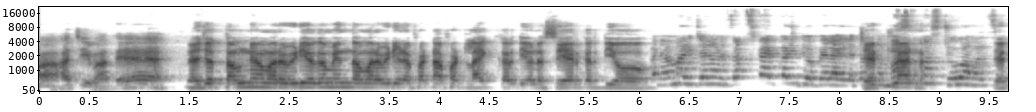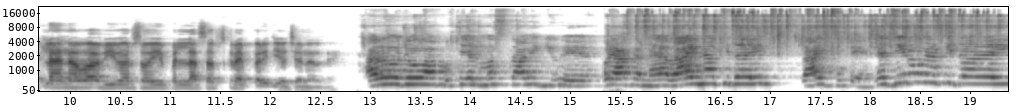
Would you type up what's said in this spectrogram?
વાહ સાચી વાત હે. ને જો તમને અમારો વીડિયો ગમે તો અમારા વિડીયોને ફટાફટ લાઈક કરી દો અને શેર કરી દો અને અમારી ચેનલને સબસ્ક્રાઇબ કરી દો પહેલા એટલે તમને જેટલા જોવા મળશે. જેટલા નવા વ્યુઅર્સ હોય એ પહેલા સબસ્ક્રાઇબ કરી દો ચેનલને હાલો જો આપણું તેલ મસ્ત આવી ગયું છે. હવે આપણે રાઈ નાખી દઈ. રાઈ ફૂટે એટલે જીરું નાખી દઈ.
